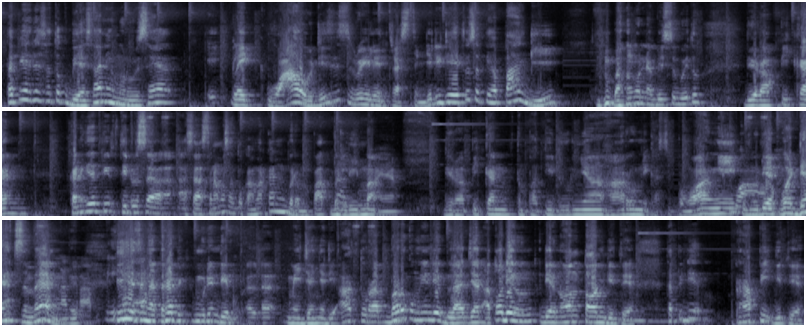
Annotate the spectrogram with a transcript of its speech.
tapi ada satu kebiasaan yang menurut saya like wow this is really interesting. Jadi dia itu setiap pagi bangun habis subuh itu dirapikan. Kan kita ti- tidur se asrama satu kamar kan berempat berlima ya dirapikan tempat tidurnya harum dikasih pewangi Wow. kemudian wah that's the man Sangat rapi, iya ya. sangat rapi kemudian dia eh, mejanya diatur rapi. baru kemudian dia belajar atau dia dia nonton gitu ya Hmm. tapi dia rapi gitu ya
